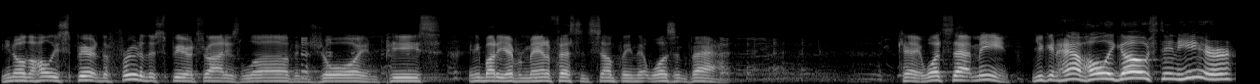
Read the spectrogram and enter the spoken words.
You know, the Holy Spirit, the fruit of the Spirit's right is love and joy and peace. Anybody ever manifested something that wasn't that? Okay, what's that mean? You can have Holy Ghost in here,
